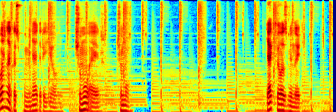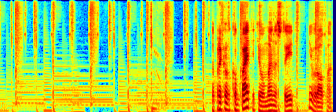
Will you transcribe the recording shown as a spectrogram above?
Можна якось поміняти регіон? Чому Age? Чому? Як його змінити? Наприклад, в компетіті у мене стоїть Європа.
